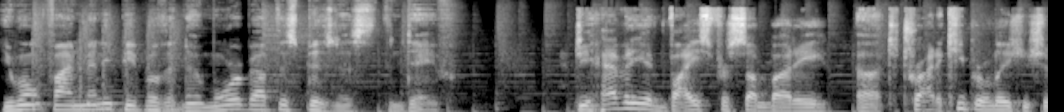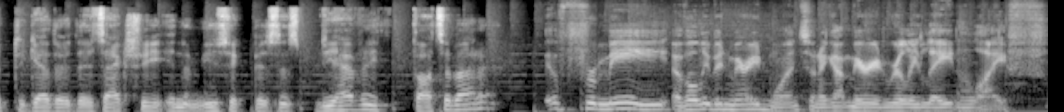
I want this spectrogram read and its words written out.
You won't find many people that know more about this business than Dave. Do you have any advice for somebody uh, to try to keep a relationship together that's actually in the music business? Do you have any thoughts about it? For me, I've only been married once and I got married really late in life.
